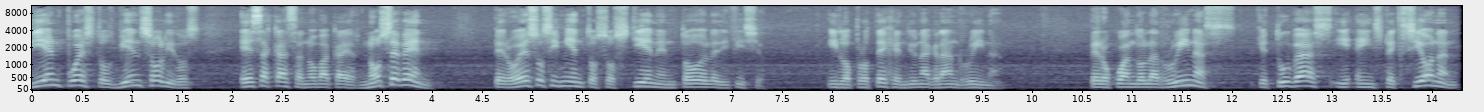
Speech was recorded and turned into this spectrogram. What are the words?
bien puestos, bien sólidos, esa casa no va a caer. No se ven, pero esos cimientos sostienen todo el edificio y lo protegen de una gran ruina. Pero cuando las ruinas que tú vas e inspeccionan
